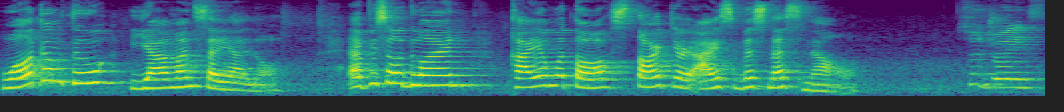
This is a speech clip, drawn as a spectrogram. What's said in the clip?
Welcome to Yaman sa Yelo. Episode 1, Kaya mo to, start your ice business now. So Joyce,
